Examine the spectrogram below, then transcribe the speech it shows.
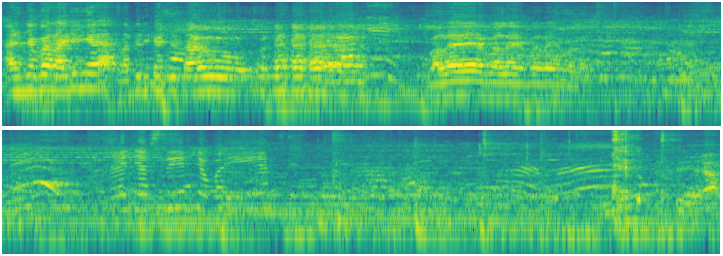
Ada coba lagi nggak? Nanti dikasih tahu. boleh, boleh, boleh, boleh. Eh Justin cobain. Siap,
